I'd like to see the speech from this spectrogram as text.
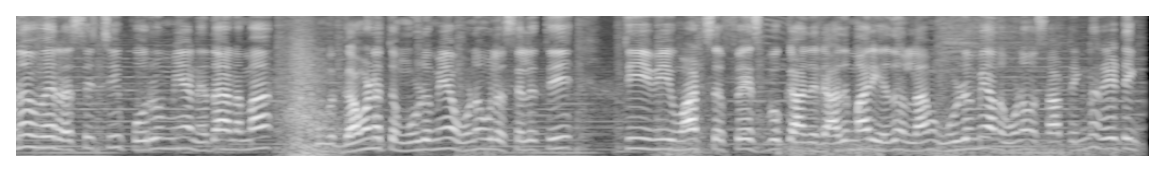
உணவை ரசித்து பொறுமையாக நிதானமாக உங்கள் கவனத்தை முழுமையாக உணவில் செலுத்தி டிவி வாட்ஸ்அப் ஃபேஸ்புக் அது அது மாதிரி எதுவும் இல்லாமல் முழுமையாக அந்த உணவை சாப்பிட்டீங்கன்னா ரேட்டிங்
